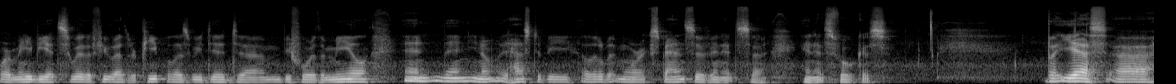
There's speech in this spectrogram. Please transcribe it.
Or maybe it's with a few other people, as we did um, before the meal, and then you know it has to be a little bit more expansive in its uh, in its focus. But yes. Uh,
